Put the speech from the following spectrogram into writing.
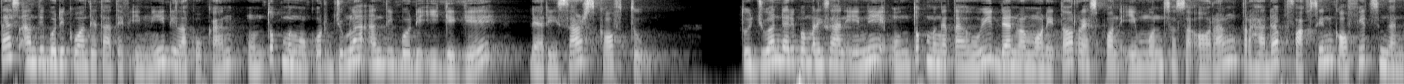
Tes antibodi kuantitatif ini dilakukan untuk mengukur jumlah antibodi IgG dari SARS-CoV-2. Tujuan dari pemeriksaan ini untuk mengetahui dan memonitor respon imun seseorang terhadap vaksin COVID-19.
